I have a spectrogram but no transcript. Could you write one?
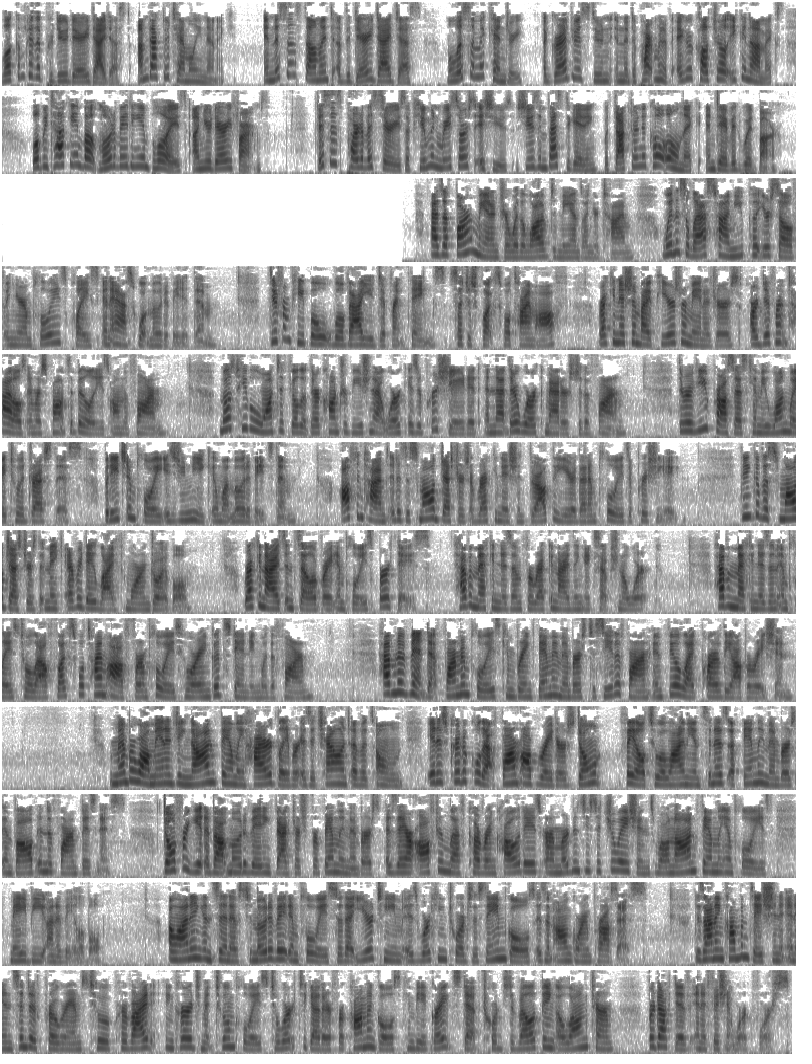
Welcome to the Purdue Dairy Digest. I'm Dr. Tamilee Nennich. In this installment of the Dairy Digest, Melissa McKendree, a graduate student in the Department of Agricultural Economics, will be talking about motivating employees on your dairy farms. This is part of a series of human resource issues she is investigating with Dr. Nicole Olynk and David Widmar. As a farm manager with a lot of demands on your time, when is the last time you put yourself in your employee's place and asked what motivated them? Different people will value different things, such as flexible time off, recognition by peers or managers, or different titles and responsibilities on the farm. Most people want to feel that their contribution at work is appreciated and that their work matters to the farm. The review process can be one way to address this, but each employee is unique in what motivates them. Oftentimes, it is the small gestures of recognition throughout the year that employees appreciate. Think of the small gestures that make everyday life more enjoyable. Recognize and celebrate employees' birthdays. Have a mechanism for recognizing exceptional work. Have a mechanism in place to allow flexible time off for employees who are in good standing with the farm. Have an event that farm employees can bring family members to see the farm and feel like part of the operation. Remember, while managing non-family hired labor is a challenge of its own, it is critical that farm operators don't fail to align the incentives of family members involved in the farm business. Don't forget about motivating factors for family members, as they are often left covering holidays or emergency situations while non-family employees may be unavailable. Aligning incentives to motivate employees so that your team is working towards the same goals is an ongoing process. Designing compensation and incentive programs to provide encouragement to employees to work together for common goals can be a great step towards developing a long-term, productive, and efficient workforce.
